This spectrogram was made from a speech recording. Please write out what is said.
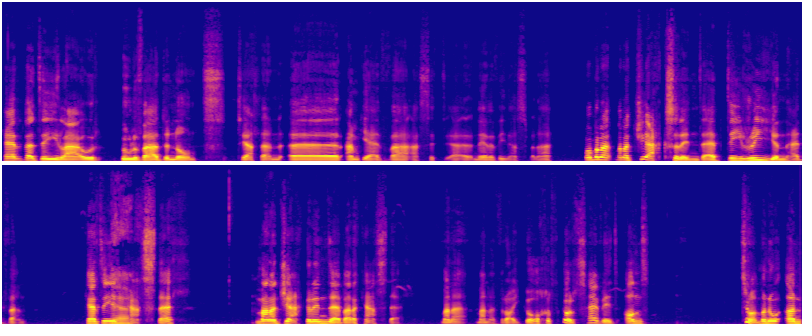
cerdda di lawr Boulevard de Nantes, tu allan yr uh, amgueddfa a sut, uh, neu'r ddinas fyna. Wel, mae yna ma Jacks yr undeb, di ri yn hedfan. Cerdi yeah. i'r castell, mae yna Jack yr undeb ar y castell. Mae yna ma, ddroi goch wrth gwrs hefyd, ond Ti'n ma, maen nhw yn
